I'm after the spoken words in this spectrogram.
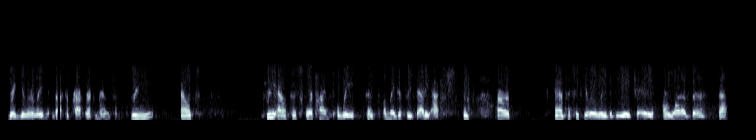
regularly. Dr. Pratt recommends three ounce three ounces four times a week since omega-3 fatty acids are, and particularly the DHA, are one of the that's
